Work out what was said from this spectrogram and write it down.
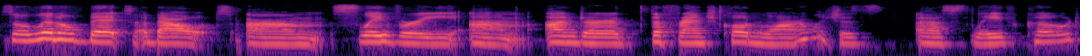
so a little bit about um, slavery um, under the french code noir which is a slave code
